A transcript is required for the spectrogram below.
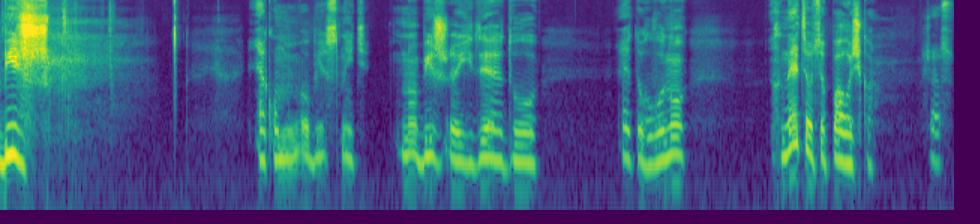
більш. Як вам об'яснити? Воно більше йде до этого. Воно гнеться оця паличка. Зараз.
